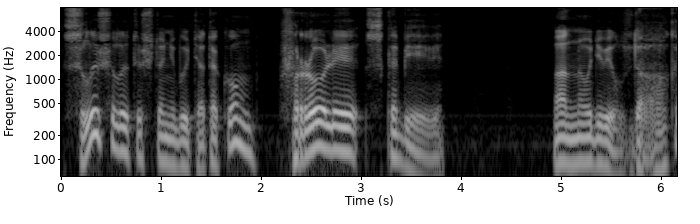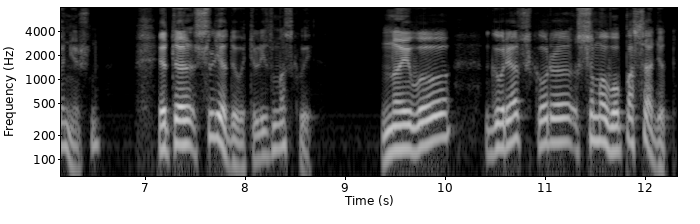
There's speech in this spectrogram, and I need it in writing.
слышала ты что-нибудь о таком Фроле Скобееве? Анна удивилась. Да, конечно. Это следователь из Москвы. Но его, говорят, скоро самого посадят.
